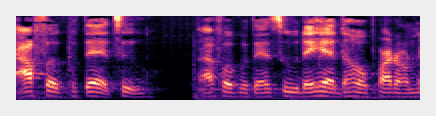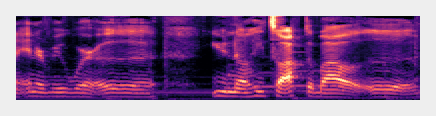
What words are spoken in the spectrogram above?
I fuck with that too. I fuck with that too. They had the whole part on the interview where uh you know he talked about uh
